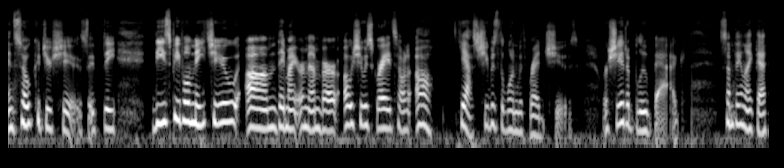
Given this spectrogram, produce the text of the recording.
and so could your shoes. If the these people meet you, um, they might remember, oh, she was great. So, oh, yes, she was the one with red shoes, or she had a blue bag, something like that.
